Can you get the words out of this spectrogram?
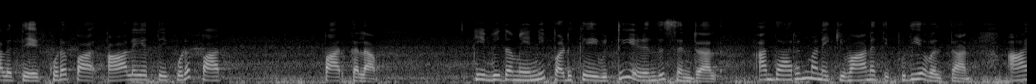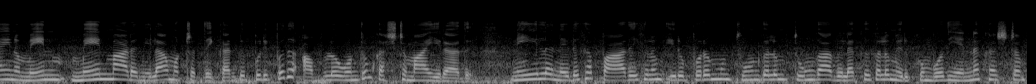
ஆலயத்தை கூட பா ஆலயத்தை கூட பார் பார்க்கலாம். இவ்விதம் எண்ணி படுக்கையை விட்டு எழுந்து சென்றாள். அந்த அரண்மனைக்கு வானதி புதியவள் தான் ஆயினும் மேன் மேன்மாட நிலாமுற்றத்தை கண்டுபிடிப்பது அவ்வளோ ஒன்றும் கஷ்டமாயிராது. நீல நெடுக பாதைகளும் இருபுறமும் தூண்களும் தூங்கா விளக்குகளும் இருக்கும்போது என்ன கஷ்டம்?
